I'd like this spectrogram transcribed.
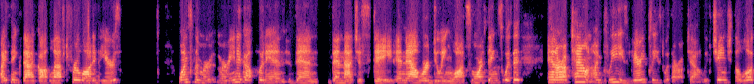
I think that got left for a lot of years. Once the mar- marina got put in, then then that just stayed. And now we're doing lots more things with it. And our uptown, I'm pleased, very pleased with our uptown. We've changed the look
